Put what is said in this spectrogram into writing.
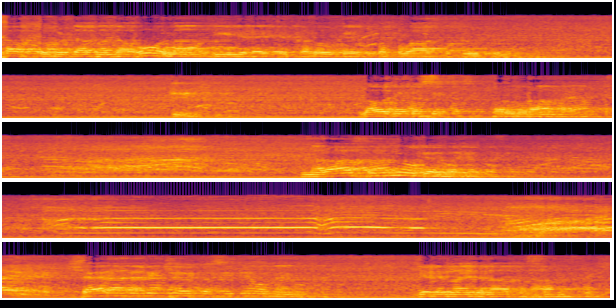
سب تو بڑا بندہ او لانتی جڑے تے کھلو کے بکواس کو جھوٹ بولے۔ لاؤ جی کسی پروگرام ہے؟ ناراض تو نہیں ہو گئے بھائی؟ لکھے ہونے جڑے میں جناب سامنے پیش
